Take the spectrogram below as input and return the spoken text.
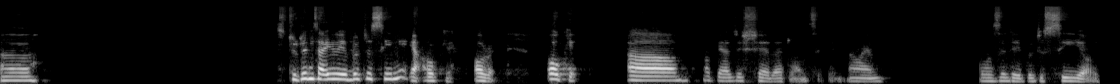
Uh, Students, are you able to see me? Yeah, okay, all right. Okay, um, okay, I'll just share that once again. Now I'm, I wasn't able to see y'all.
